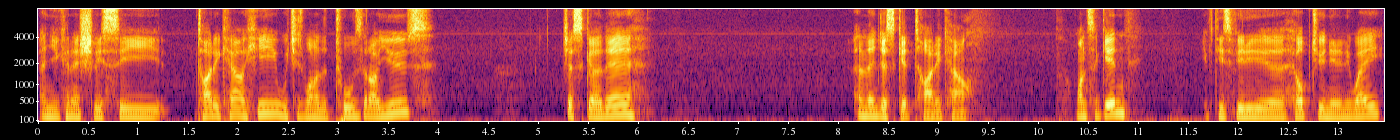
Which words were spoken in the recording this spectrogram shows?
And you can actually see TidyCal here, which is one of the tools that I use. Just go there and then just get tidy, TidyCal. Once again, if this video helped you in any way,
